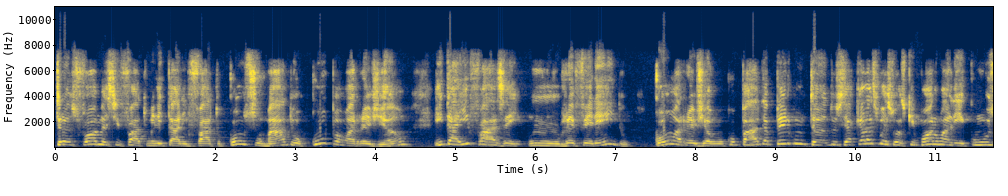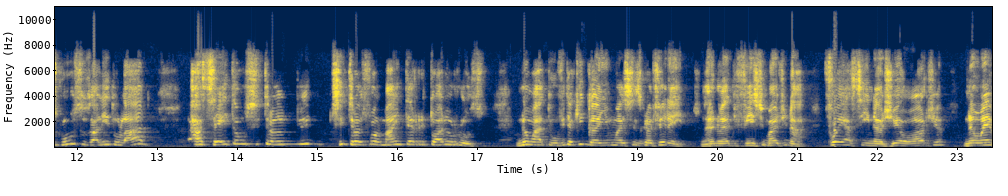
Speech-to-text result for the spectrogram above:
transformam esse fato militar em fato consumado, ocupam a região e daí fazem um referendo com a região ocupada, perguntando se aquelas pessoas que moram ali, com os russos ali do lado, aceitam se, se transformar em território russo. Não há dúvida que ganham esses referendos, né? não é difícil imaginar. Foi assim na Geórgia, não, é,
